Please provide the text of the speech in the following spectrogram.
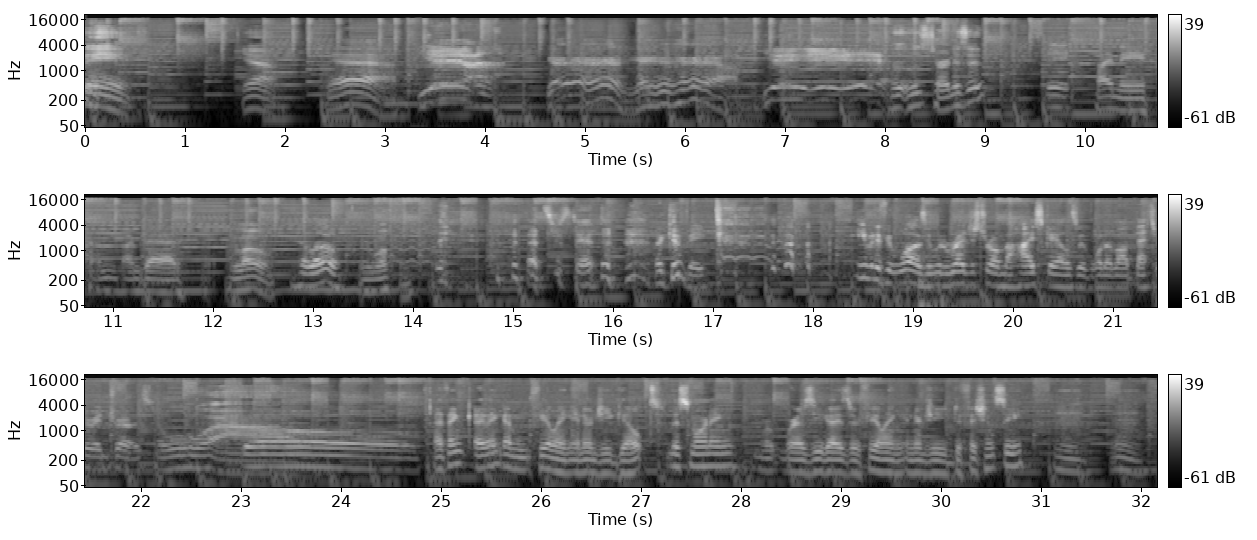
Insane. Yeah. Yeah. Yeah. Yeah. Yeah. Yeah. Who, whose turn is it? Me. Hi, me. I'm, I'm Dad. Hello Hello. and welcome. That's just it. That could be. Even if it was, it would register on the high scales of one of our better intros. Wow. Oh. I think I think I'm feeling energy guilt this morning, whereas you guys are feeling energy deficiency.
